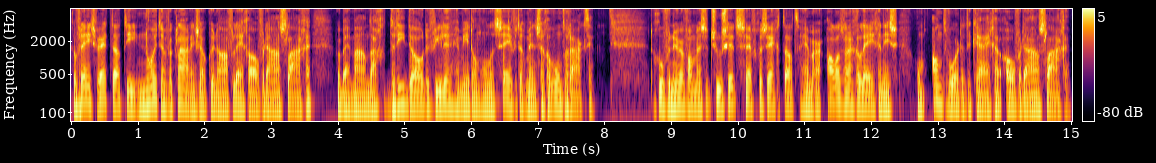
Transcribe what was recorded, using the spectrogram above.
Gevreesd werd dat hij nooit een verklaring zou kunnen afleggen over de aanslagen... waarbij maandag drie doden vielen en meer dan 170 mensen gewond raakten. De gouverneur van Massachusetts heeft gezegd dat hem er alles aan gelegen is... om antwoorden te krijgen over de aanslagen.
